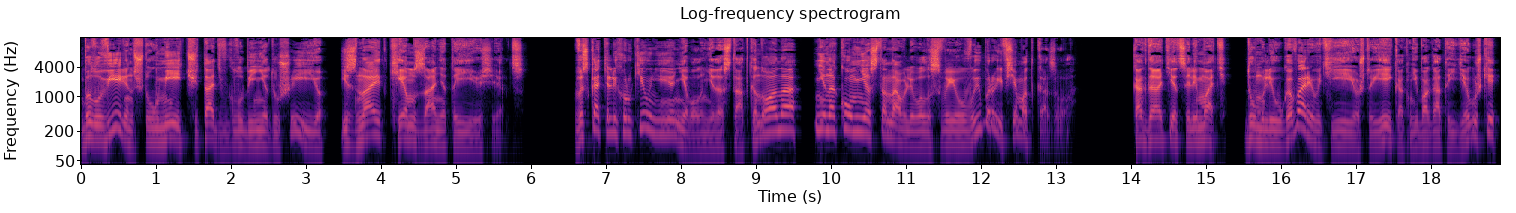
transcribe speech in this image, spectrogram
был уверен, что умеет читать в глубине души ее и знает, кем занято ее сердце. В искателях руки у нее не было недостатка, но она ни на ком не останавливала своего выбора и всем отказывала. Когда отец или мать думали уговаривать ее, что ей, как небогатой девушке,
